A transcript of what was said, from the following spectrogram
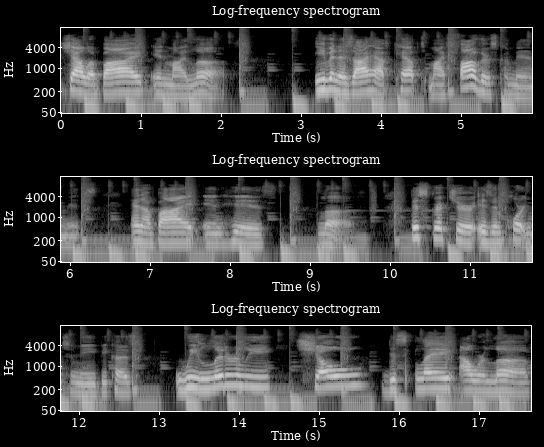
shall abide in my love even as I have kept my Father's commandments and abide in his love. This scripture is important to me because we literally show, display our love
